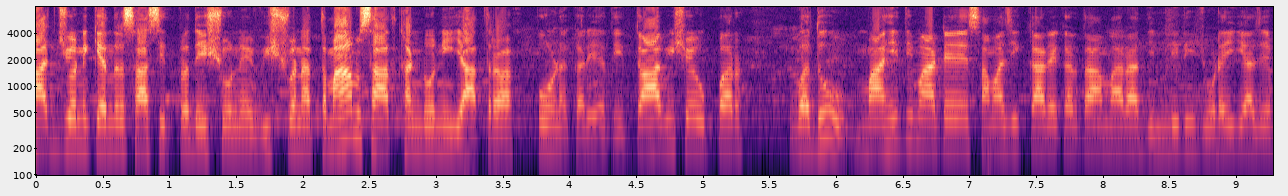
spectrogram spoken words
રાજ્યો અને કેન્દ્ર શાસિત પ્રદેશોને વિશ્વના તમામ સાત ખંડોની યાત્રા પૂર્ણ કરી હતી. તો આ વિષય ઉપર વધુ માહિતી માટે સામાજિક કાર્યકર્તા અમારા દિલ્હીથી જોડાઈ ગયા છે.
